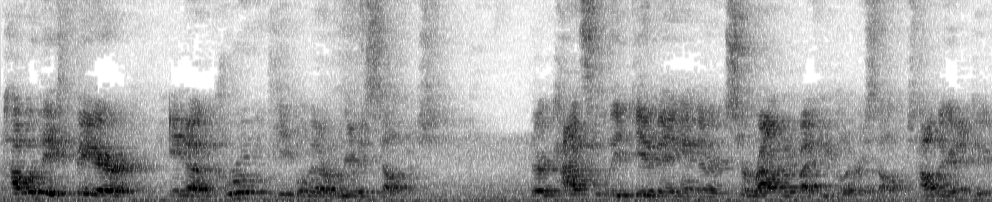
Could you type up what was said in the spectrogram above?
how would they fare in a group of people that are really selfish? They're constantly giving and they're surrounded by people that are selfish. How are they going to do?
